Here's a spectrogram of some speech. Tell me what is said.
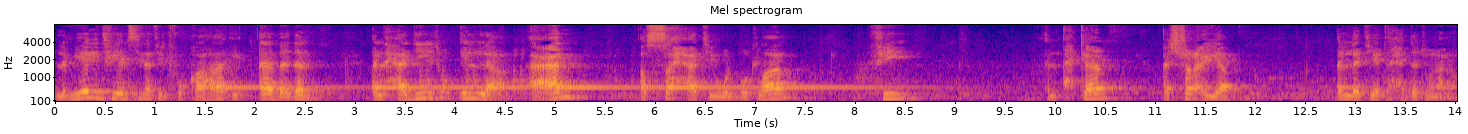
لم يرد في ألسنة الفقهاء أبدا الحديث إلا عن الصحة والبطلان في الأحكام الشرعية التي يتحدثون عنها.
